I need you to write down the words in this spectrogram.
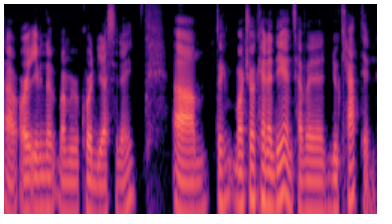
uh, or even the, when we recorded yesterday. Um, the Montreal Canadiens have a new captain.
